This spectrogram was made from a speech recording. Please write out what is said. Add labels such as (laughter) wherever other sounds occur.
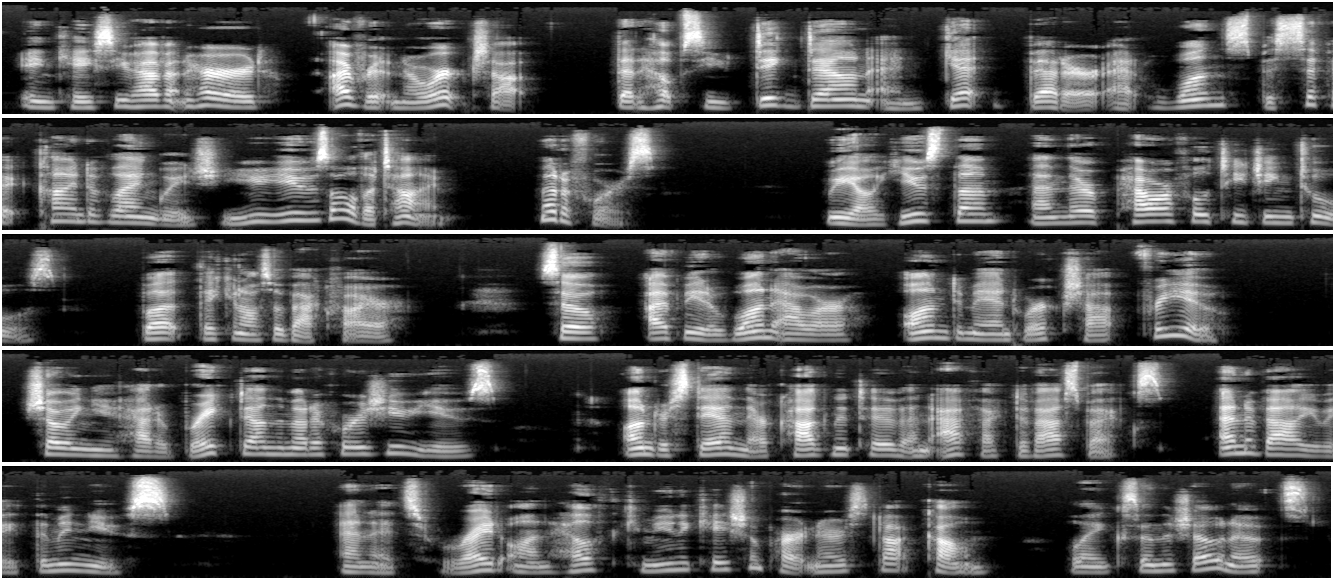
In case you haven't heard, I've written a workshop that helps you dig down and get better at one specific kind of language you use all the time metaphors. We all use them, and they're powerful teaching tools, but they can also backfire. So, I've made a one hour on demand workshop for you, showing you how to break down the metaphors you use, understand their cognitive and affective aspects, and evaluate them in use. And it's right on healthcommunicationpartners.com. Links in the show notes. (laughs)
